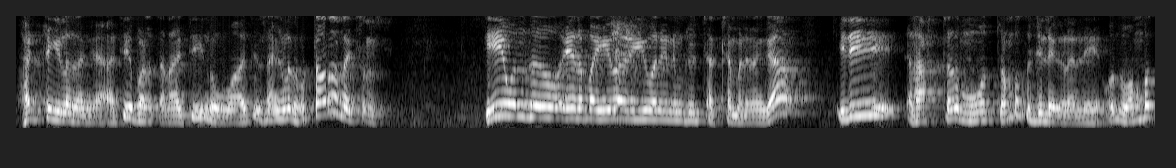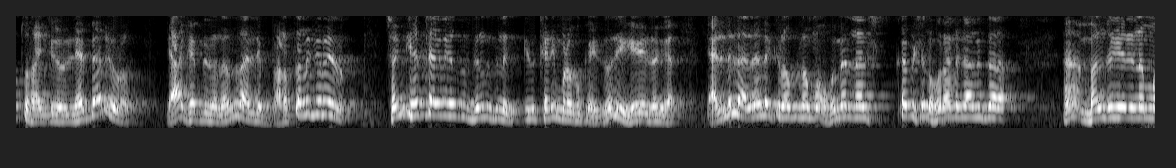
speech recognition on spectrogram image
ಹೊಟ್ಟೆಗಿಲ್ಲದಂಗೆ ಅತಿ ಬಡತನ, ಅತಿ ನೋವು, ಅತಿ ಸಂಗಡದ ಹುಟ್ಟವ್ರ ನಕ್ಸಲ್ಸ್ ಈ ಒಂದು ಏನಪ್ಪ ಈವರೆ ಈವರೆಗೆ ನಿಮ್ಮ ಜೊತೆ ಚರ್ಚೆ ಮಾಡಿದಂಗೆ ಇಡೀ ರಾಷ್ಟ್ರದ ಮೂವತ್ತೊಂಬತ್ತು ಜಿಲ್ಲೆಗಳಲ್ಲಿ ಒಂದು ಒಂಬತ್ತು ರಾಜ್ಯಗಳಲ್ಲಿ ಹೆಬ್ಬ್ಯಾರೆ ಇವರು. ಯಾಕೆ ಹಬ್ಬಿದ್ದಾರೆ ಅಂದ್ರೆ ಅಲ್ಲಿ ಬಡತನಕರೇ ಇದು. ಸಂಖ್ಯೆ ಹೆಚ್ಚಾಗಲಿ ಅಂತ ದಿನ ದಿನ ಇದು ಕಡಿಮೆ ಮಾಡ್ಬೇಕಾಯ್ತು ಅಂದ್ರೆ ಈಗ ಹೇಳಿದಂಗೆ ಅಲ್ಲೆಲ್ಲ ಅಲ್ಲೆಲ್ಲ ಕೆಲವೊಬ್ಬರು ನಮ್ಮ ಹ್ಯೂಮನ್ ರೈಟ್ಸ್ ಕಮಿಷನ್ ಹೋರಾಟಗಾರರಿದ್ದಾರೆ ಬಂದಗೇರಿ ನಮ್ಮ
